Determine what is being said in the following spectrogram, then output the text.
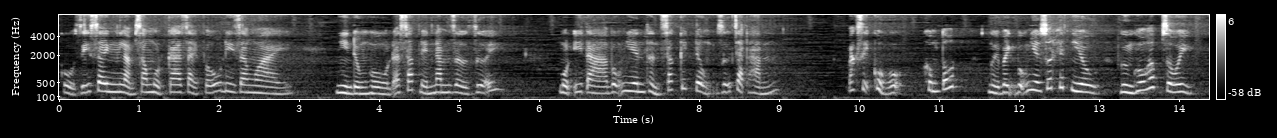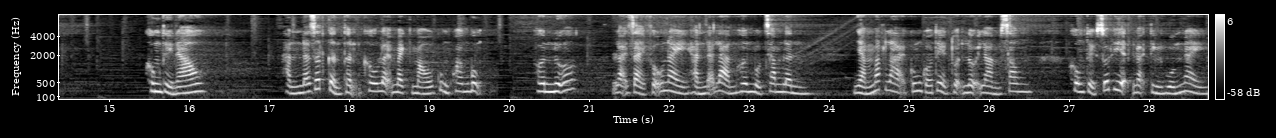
Cổ dĩ xanh làm xong một ca giải phẫu đi ra ngoài. Nhìn đồng hồ đã sắp đến 5 giờ rưỡi. Một y tá bỗng nhiên thần sắc kích động giữ chặt hắn. Bác sĩ cổ, không tốt, người bệnh bỗng nhiên xuất huyết nhiều, ngừng hô hấp rồi. Không thể nào. Hắn đã rất cẩn thận khâu lại mạch máu cùng khoang bụng. Hơn nữa, loại giải phẫu này hắn đã làm hơn 100 lần. Nhắm mắt lại cũng có thể thuận lợi làm xong, không thể xuất hiện loại tình huống này.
